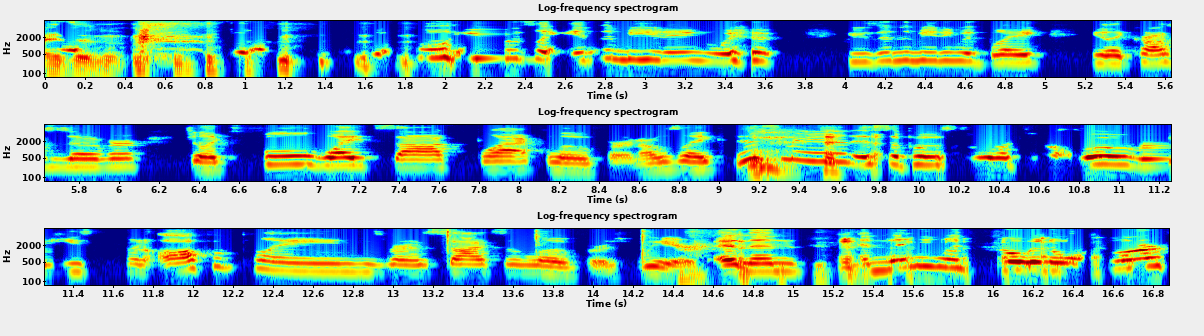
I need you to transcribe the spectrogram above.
I didn't. well, he was like in the meeting with he was in the meeting with Blake. He like crosses over to like full white sock, black loafer, and I was like, this man is supposed to work in an oil rig. He's coming off a plane. He's wearing socks and loafers. Weird. And then and then he went to go into a bar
